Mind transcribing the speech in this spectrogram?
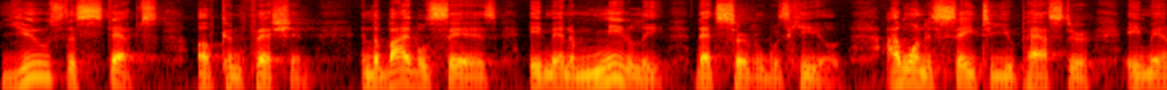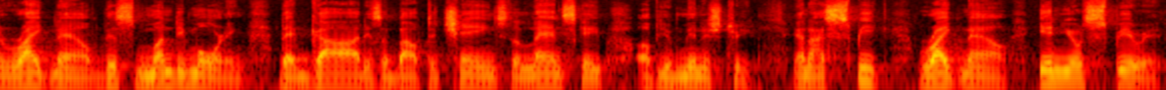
use the steps of confession and the Bible says, amen, immediately that servant was healed. I want to say to you, Pastor, amen, right now, this Monday morning, that God is about to change the landscape of your ministry. And I speak right now in your spirit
